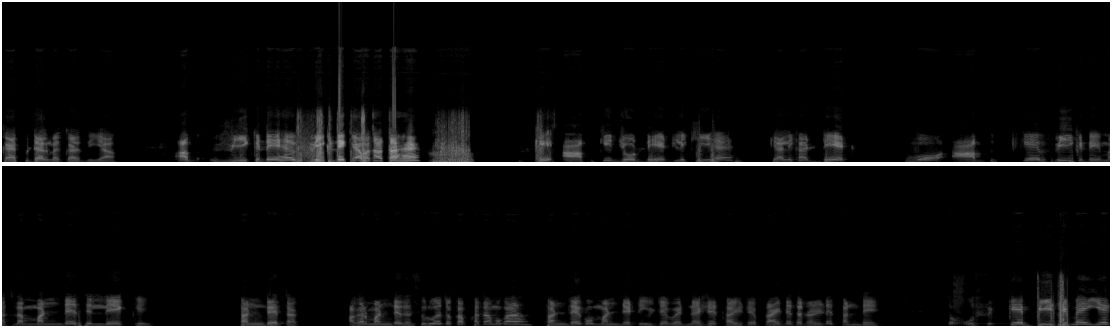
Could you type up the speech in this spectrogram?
कैपिटल में कर दिया। अब वीक डे है वीक डे क्या बताता है? कि आपकी जो डेट लिखी है, क्या लिखा डेट वो आपके वीक डे मतलब मंडे से लेके संडे तक। अगर मंडे से शुरू है तो कब खत्म होगा? संडे को Monday Tuesday Wednesday Thursday Friday Saturday Sunday तो उसके बीच में ये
